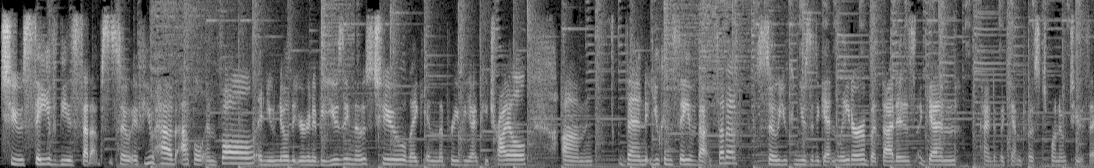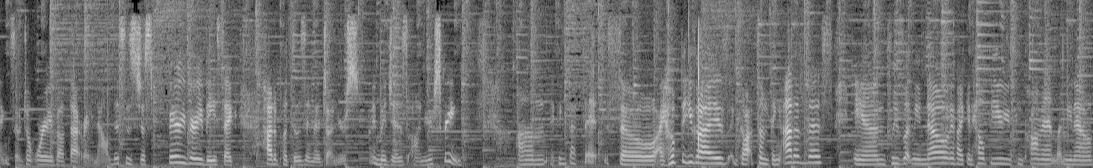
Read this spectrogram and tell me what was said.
to save these setups. So if you have Apple and Ball and you know that you're going to be using those two, like in the pre-VIP trial, um, then you can save that setup so you can use it again later. But that is, again, kind of a CamTwist 102 thing. So don't worry about that right now. This is just very, very basic how to put those image on your images on your screen um, I think that's it. So I hope that you guys got something out of this, and please let me know if I can help you. You can comment, let me know,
